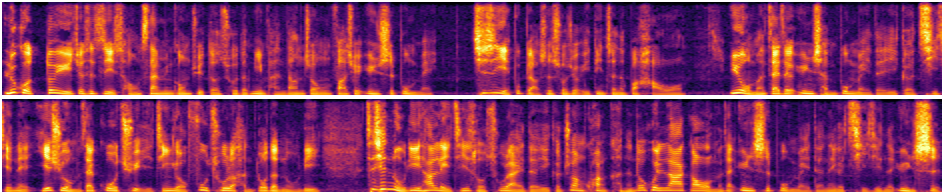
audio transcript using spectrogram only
如果对于就是自己从算命工具得出的命盘当中发觉运势不美，其实也不表示说就一定真的不好哦。因为我们在这个运程不美的一个期间内，也许我们在过去已经有付出了很多的努力，这些努力它累积所出来的一个状况，可能都会拉高我们在运势不美的那个期间的运势，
